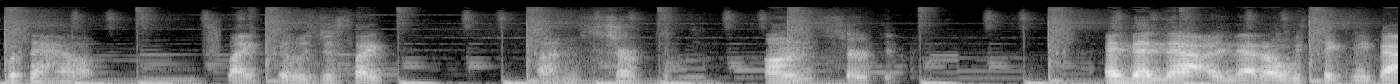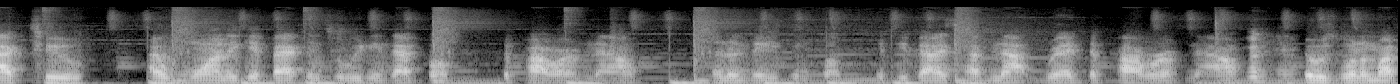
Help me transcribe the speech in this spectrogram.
what the hell? Like, it was just like uncertain, uncertain. And then that, and that always takes me back to I want to get back into reading that book, The Power of Now, an amazing book. If you guys have not read The Power of Now, Mhm. it was one of my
